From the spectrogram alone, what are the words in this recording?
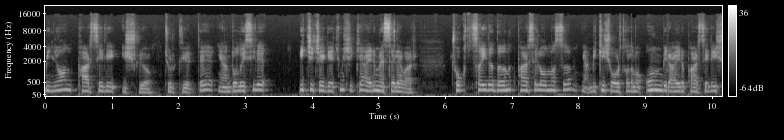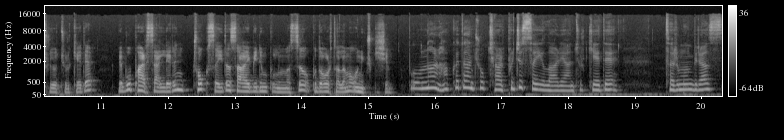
milyon parseli işliyor Türkiye'de. Yani dolayısıyla iç içe geçmiş iki ayrı mesele var. Çok sayıda dağınık parsel olması, yani bir kişi ortalama 11 ayrı parseli işliyor Türkiye'de ve bu parsellerin çok sayıda sahibinin bulunması, bu da ortalama 13 kişi. Bunlar hakikaten çok çarpıcı sayılar yani Türkiye'de tarımın biraz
